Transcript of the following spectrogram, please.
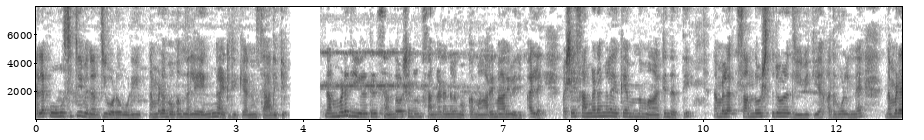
നല്ല പോസിറ്റീവ് എനർജിയോടുകൂടിയും നമ്മുടെ മുഖം നല്ല യങ്ങായിട്ടിരിക്കാനും സാധിക്കും. നമ്മുടെ ജീവിതത്തിൽ സന്തോഷങ്ങളും സങ്കടങ്ങളും ഒക്കെ മാറി മാറി വരും അല്ലേ? പക്ഷേ സങ്കടങ്ങളെയൊക്കെ ഒന്ന് മാറ്റി നിർത്തി നമ്മൾ സന്തോഷത്തിലൂടെ ജീവിക്കുക. അതുപോലെ തന്നെ നമ്മുടെ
